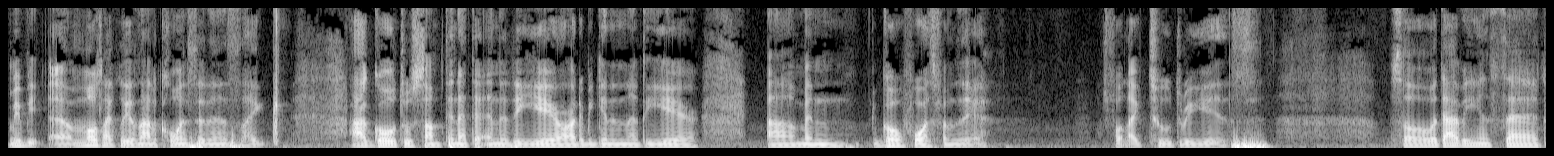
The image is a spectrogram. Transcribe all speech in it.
maybe uh, most likely it's not a coincidence. Like I go through something at the end of the year or the beginning of the year, um, and go forth from there for like two, three years. So with that being said,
